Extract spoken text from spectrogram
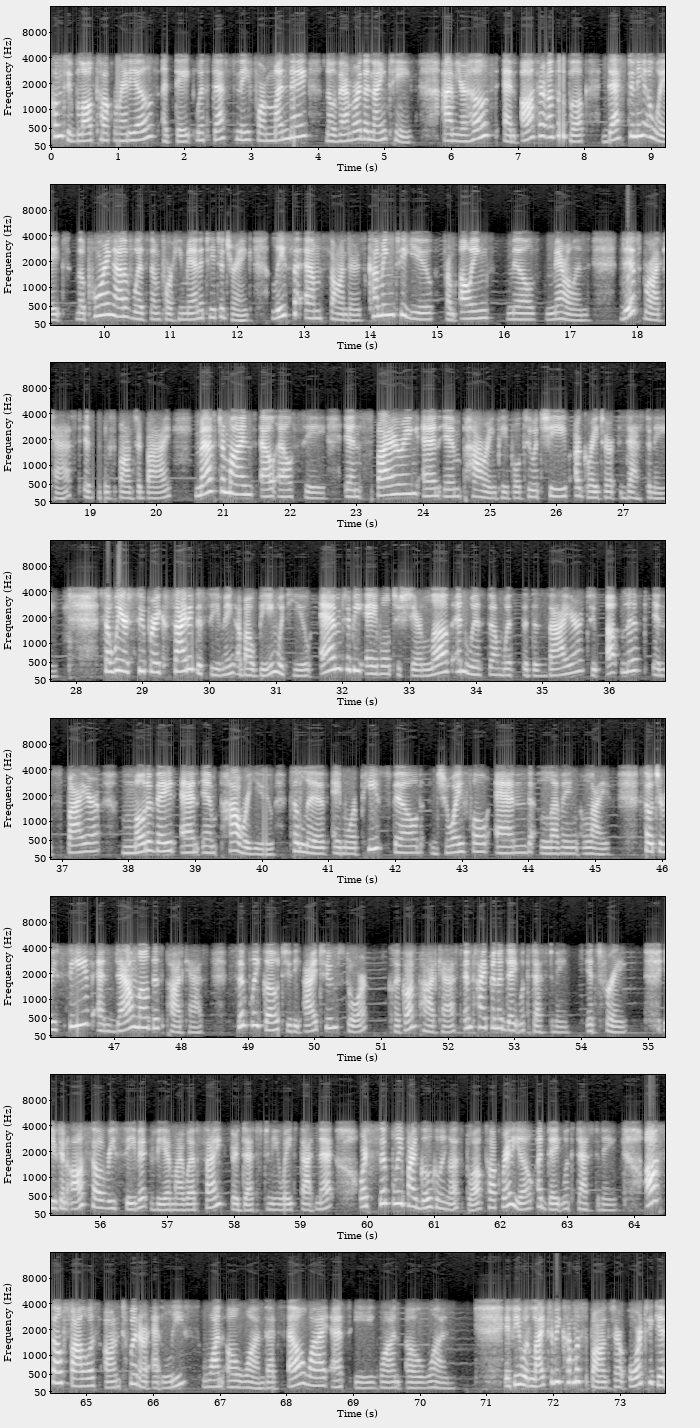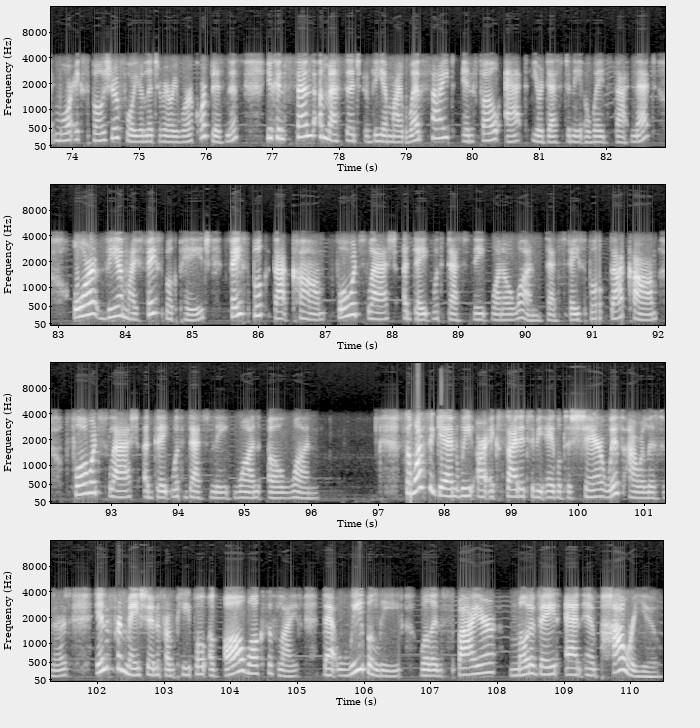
Welcome to Blog Talk Radio's A Date with Destiny for Monday, November the 19th. I'm your host and author of the book Destiny Awaits The Pouring Out of Wisdom for Humanity to Drink, Lisa M. Saunders, coming to you from Owings Mills, Maryland. This broadcast is being sponsored by Masterminds LLC, inspiring and empowering people to achieve a greater destiny. So, we are super excited this evening about being with you and to be able to share love and wisdom with the desire to uplift, inspire, motivate, and empower you to live a more peace filled, joyful, and loving life. So, to receive and download this podcast, simply go to the iTunes Store, click on Podcast, and type in A Date with Destiny. It's free. You can also receive it via my website, yourdestinyawaits.net, or simply by Googling us, Blog Talk Radio, A Date with Destiny. Also, follow us on Twitter at Lyse101. That's L Y S E 101. If you would like to become a sponsor or to get more exposure for your literary work or business, you can send a message via my website, info at yourdestinyawaits.net, or via my Facebook page, facebook.com forward slash a date with destiny 101. That's facebook.com forward slash a date with destiny 101. So, once again, we are excited to be able to share with our listeners information from people of all walks of life that we believe will inspire, motivate, and empower you.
